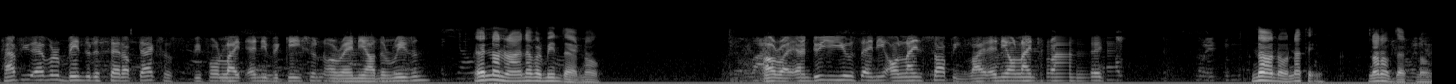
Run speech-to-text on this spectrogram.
Have you ever been to the state of Texas before, like any vacation or any other reason? Uh, no, no, I never been there. No. All right. And do you use any online shopping, like any online transaction? No, no, nothing. None of that. No.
